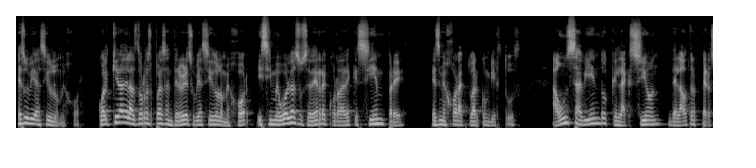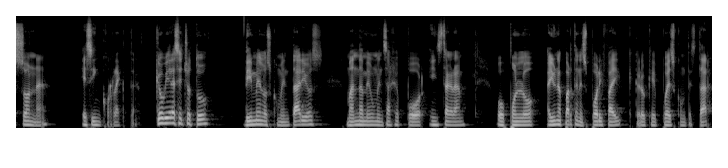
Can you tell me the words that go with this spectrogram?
Eso hubiera sido lo mejor. Cualquiera de las dos respuestas anteriores hubiera sido lo mejor, y si me vuelve a suceder recordaré que siempre es mejor actuar con virtud, aun sabiendo que la acción de la otra persona es incorrecta. ¿Qué hubieras hecho tú? Dime en los comentarios, mándame un mensaje por Instagram o ponlo, hay una parte en Spotify que creo que puedes contestar.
